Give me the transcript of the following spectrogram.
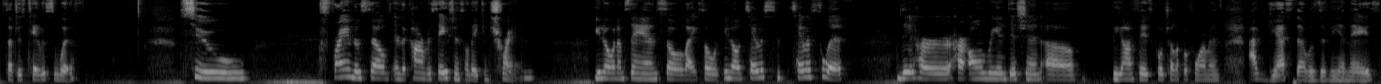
such as Taylor Swift to frame themselves in the conversation so they can trend. You know what I'm saying? So like so you know Taylor Taylor Swift did her her own rendition of Beyonce's Coachella performance. I guess that was the VMAs.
